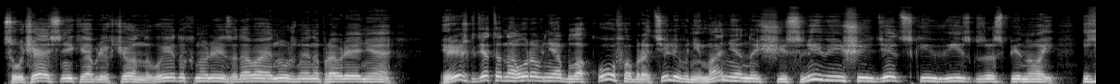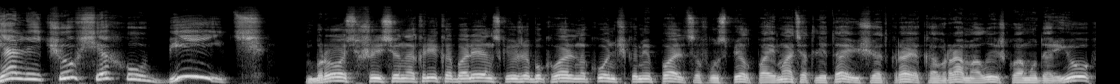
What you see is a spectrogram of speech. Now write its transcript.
Соучастники облегченно выдохнули, задавая нужное направление — и лишь где-то на уровне облаков обратили внимание на счастливейший детский визг за спиной. «Я лечу всех убить!» Бросившийся на крик Оболенский уже буквально кончиками пальцев успел поймать отлетающую от края ковра малышку Амударью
